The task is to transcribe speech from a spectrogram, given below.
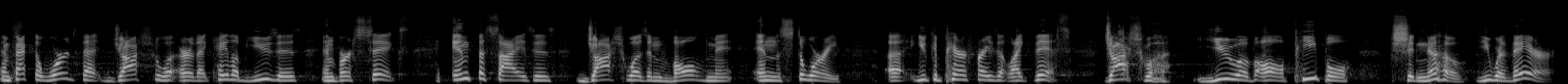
In fact, the words that Joshua or that Caleb uses in verse 6 emphasizes Joshua's involvement in the story. Uh, you could paraphrase it like this Joshua, you of all people should know you were there.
